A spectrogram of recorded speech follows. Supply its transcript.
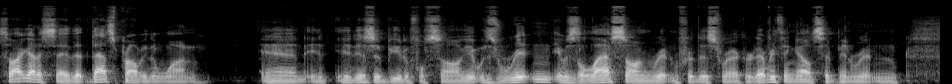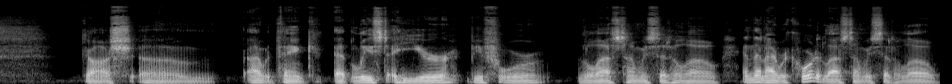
So I got to say that that's probably the one and it, it is a beautiful song. It was written, it was the last song written for this record. Everything else had been written, gosh, um, I would think at least a year before the last time we said hello. And then I recorded last time we said hello,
